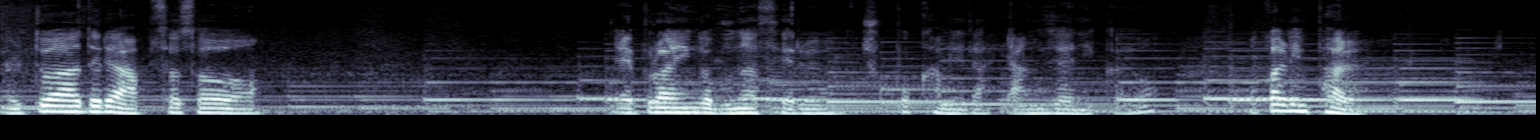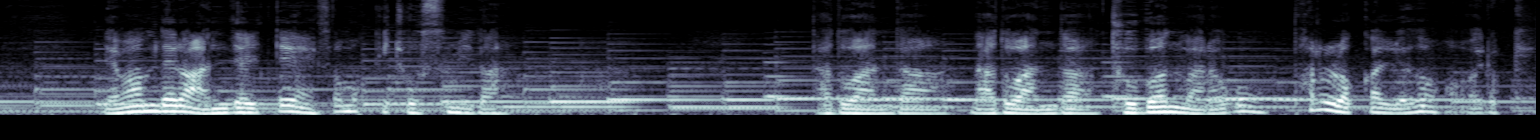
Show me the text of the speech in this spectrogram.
열두 아들에 앞서서 에브라임과 문하세를 축복합니다. 양자니까요. 엇갈린 팔. 내 맘대로 안 될 때 써먹기 좋습니다. 나도 안다, 나도 안다 두 번 말하고 팔을 엇갈려서 어, 이렇게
